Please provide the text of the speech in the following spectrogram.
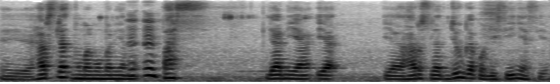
iya harus lihat momen-momen yang Mm-mm. pas dan yang ya ya harus lihat juga kondisinya sih ya.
